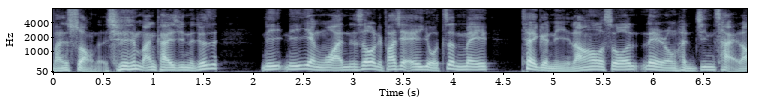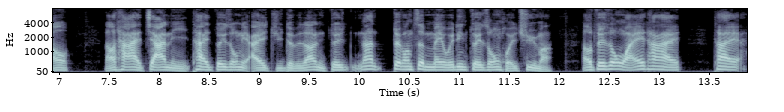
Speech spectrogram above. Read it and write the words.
蛮爽的，其实蛮开心的。就是你你演完的时候，你发现哎、有正妹 tag 你，然后说内容很精彩，然后然后他还加你，他还追踪你 IG 对不对？然后你追那对方正妹，我一定追踪回去嘛。然后追踪完，哎、他还他还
